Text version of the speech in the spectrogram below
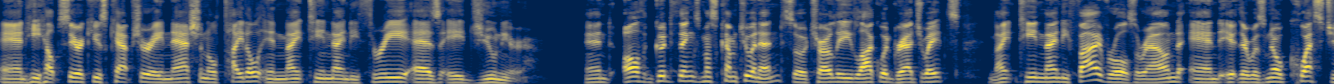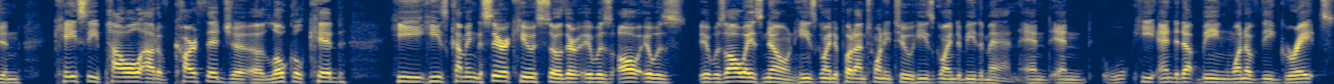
And he helped Syracuse capture a national title in 1993 as a junior. And all good things must come to an end. So Charlie Lockwood graduates. 1995 rolls around, and it, there was no question. Casey Powell out of Carthage, a, a, local kid, he he's coming to Syracuse. So there, it was all it was it was always known he's going to put on 22. He's going to be the man, and and he ended up being one of the greats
